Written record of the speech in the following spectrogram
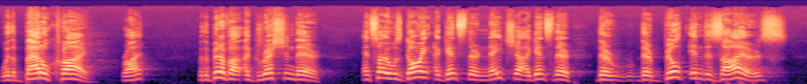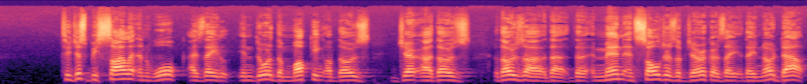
with a battle cry, right? With a bit of a aggression there. And so it was going against their nature, against their, their, their built in desires to just be silent and walk as they endured the mocking of those, uh, those, those uh, the, the men and soldiers of Jericho. As they, they no doubt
